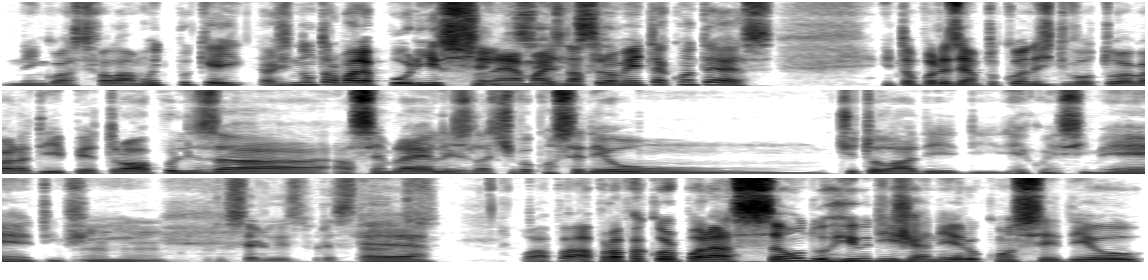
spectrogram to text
nem gosta de falar muito porque a gente não trabalha por isso, sim, né? Sim, Mas naturalmente sim. acontece. Então, por exemplo, quando a gente voltou agora de Petrópolis, a, Assembleia Legislativa concedeu um, título lá de, de reconhecimento, enfim. Uhum, para o serviço prestado. É, a, a, própria corporação do Rio de Janeiro concedeu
